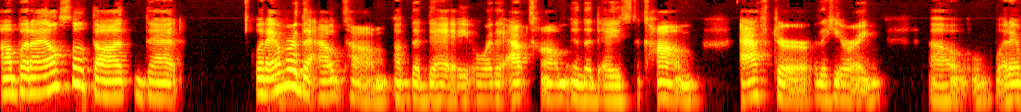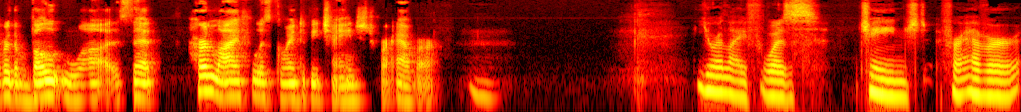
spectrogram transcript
Uh, but I also thought that whatever the outcome of the day or the outcome in the days to come after the hearing, uh, whatever the vote was, that her life was going to be changed forever. Mm. Your life was changed forever.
